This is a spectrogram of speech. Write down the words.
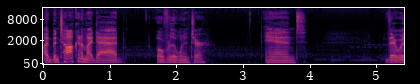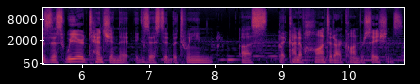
I'd been talking to my dad over the winter, and there was this weird tension that existed between us that kind of haunted our conversations.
